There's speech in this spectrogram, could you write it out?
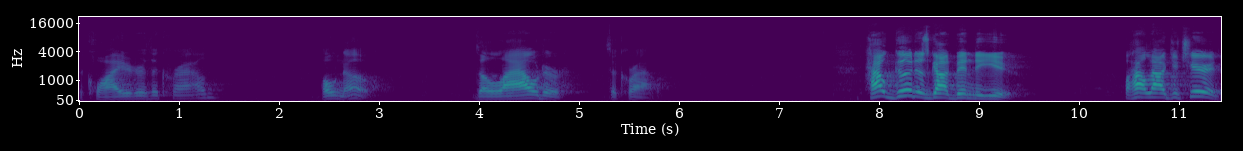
the quieter the crowd? Oh no. The louder the crowd. How good has God been to you? Well, how loud you cheered?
